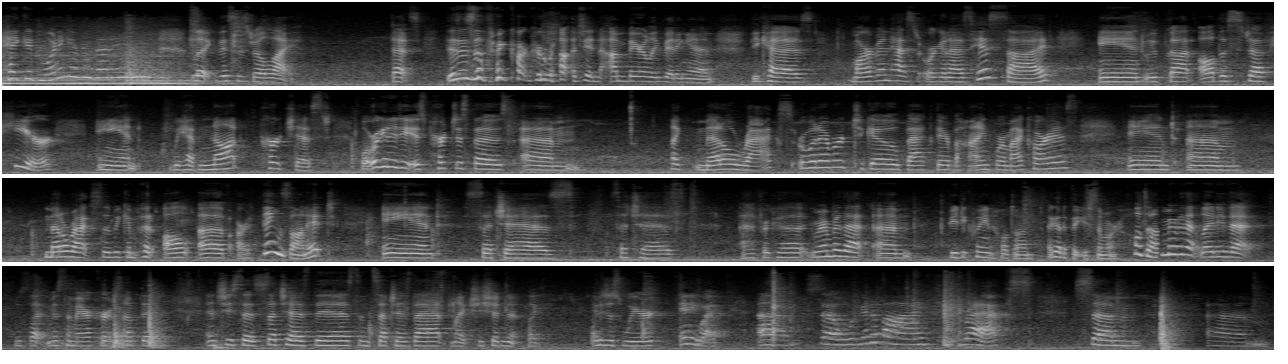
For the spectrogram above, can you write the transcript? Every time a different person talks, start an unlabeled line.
Hey, good morning everybody. Look, this is real life. That's, this is a three car garage and I'm barely fitting in because Marvin has to organize his side and we've got all the stuff here and we have not purchased. What we're gonna do is purchase those um, like metal racks or whatever to go back there behind where my car is and um, metal racks so we can put all of our things on it and such as such as Africa. Remember that um, beauty queen? Hold on. I gotta put you somewhere. Hold on. Remember that lady that was like Miss America or something? And she says such as this and such as that. Like she shouldn't like it was just weird. Anyway um, so we're gonna buy racks some um,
